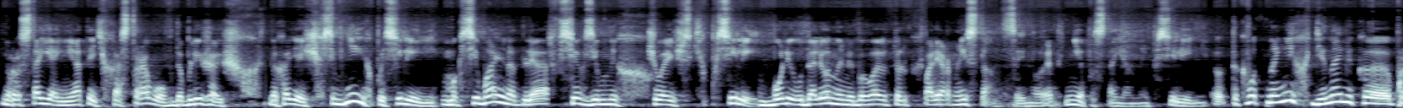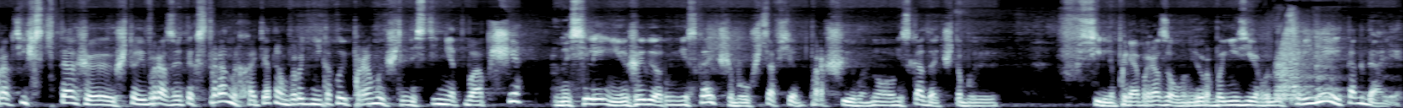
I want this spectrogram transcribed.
на расстоянии от этих островов до ближайших, находящихся в ней их поселений, максимально для всех земных человеческих поселений. Более удаленными бывают только полярные станции, но это не постоянные поселения. Так вот, на них динамика практически та же, что и в развитых странах, хотя там вроде никакой промышленности нет вообще. Население живет, не сказать, чтобы уж совсем паршиво, но не сказать, чтобы сильно преобразованной, урбанизированной среде и так далее.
